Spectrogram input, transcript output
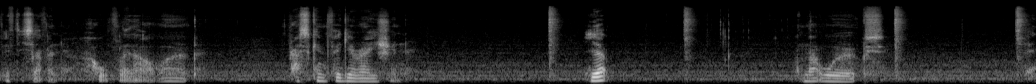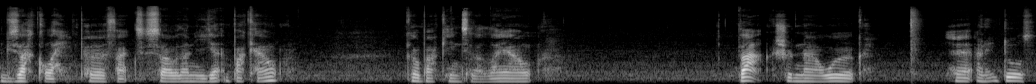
57 hopefully that'll work. Press configuration. Yep. And that works. Exactly perfect. So then you get back out go back into the layout that should now work. Yeah and it does.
